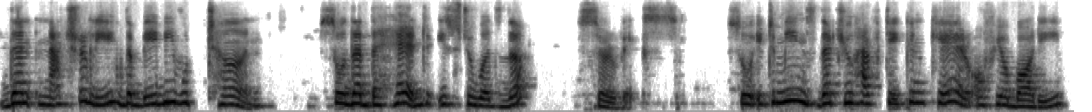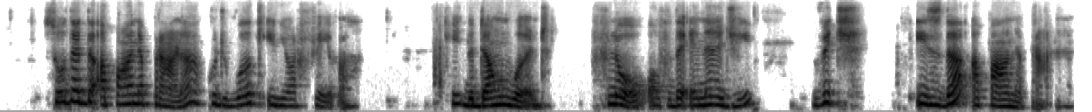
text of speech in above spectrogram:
then naturally the baby would turn so that the head is towards the cervix. So it means that you have taken care of your body so that the apana prana could work in your favor. Okay, the downward flow of the energy, which is the apana prana.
